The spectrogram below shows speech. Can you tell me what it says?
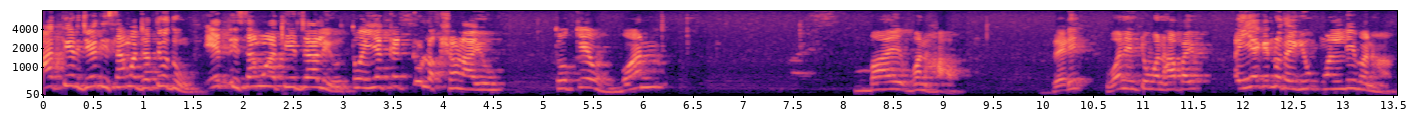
આ તીર જે દિશામાં જતું હતું, એ દિશામાં આ તીર ચાલ્યું. તો અહીંયા કેટલું લક્ષણ આવ્યું? તો કે one by one half ready one into one half આવ્યું અહીંયા કેટલું થઈ ગયું? ઓનલી વન હાફ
